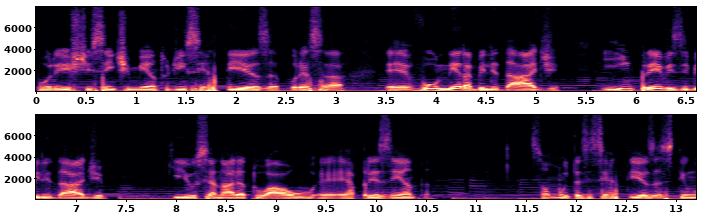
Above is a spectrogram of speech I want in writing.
Por este sentimento de incerteza, por essa é, vulnerabilidade e imprevisibilidade que o cenário atual é, é apresenta são muitas incertezas. Tem um,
